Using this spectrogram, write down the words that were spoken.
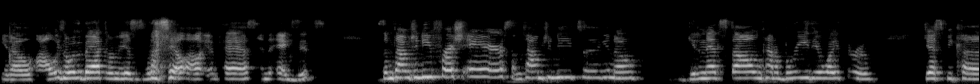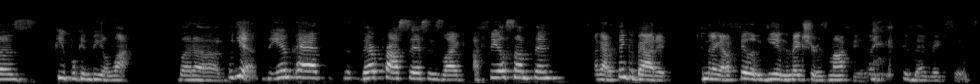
You know, I always know where the bathroom is. Is what I tell all empaths and the exits. Sometimes you need fresh air. Sometimes you need to, you know, get in that stall and kind of breathe your way through, just because people can be a lot. But uh, but yeah, the empath, their process is like I feel something, I got to think about it, and then I got to feel it again to make sure it's my feeling, if that makes sense.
